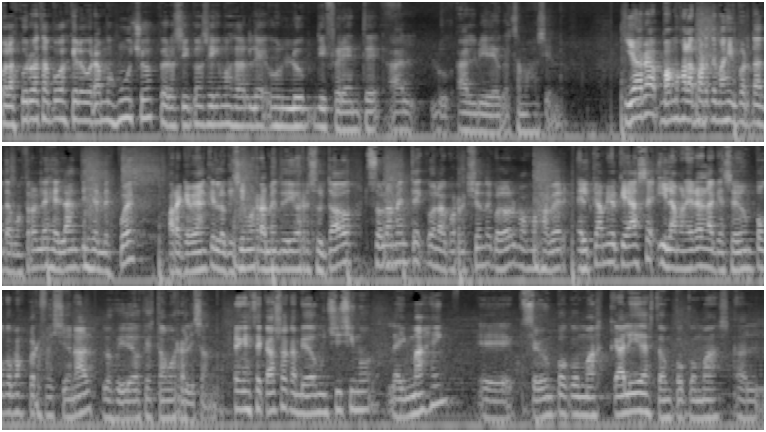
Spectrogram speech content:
Con las curvas tampoco es que logramos mucho, pero sí conseguimos darle un look diferente al, al video que estamos haciendo. Y ahora vamos a la parte más importante, a mostrarles el antes y el después, para que vean que lo que hicimos realmente dio resultado. Solamente con la corrección de color vamos a ver el cambio que hace y la manera en la que se ve un poco más profesional los videos que estamos realizando. En este caso ha cambiado muchísimo la imagen, eh, se ve un poco más cálida, está un poco más al,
